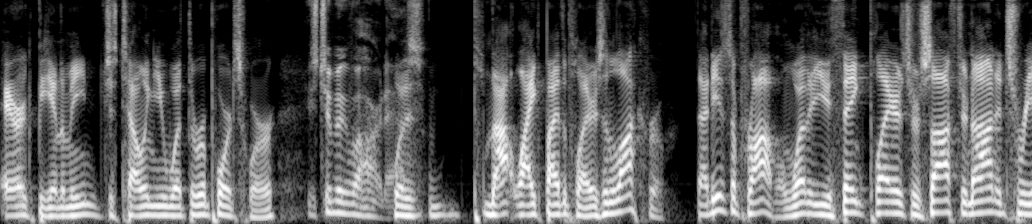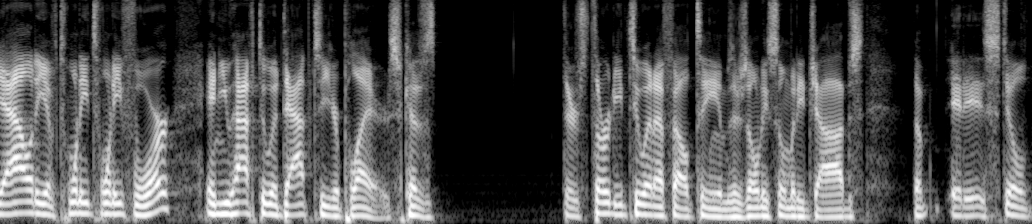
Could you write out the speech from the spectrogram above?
Eric Bieniemy, just telling you what the reports were, He's too big of a hard ass. was not liked by the players in the locker room. That is a problem. Whether you think players are soft or not, it's reality of 2024, and you have to adapt to your players because there's 32 NFL teams. There's only so many jobs. It is still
